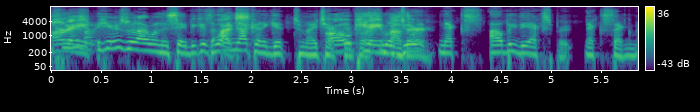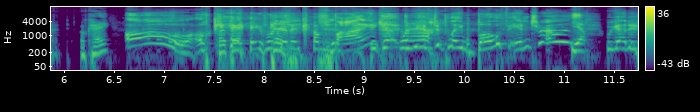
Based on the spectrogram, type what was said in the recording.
All Here's, right. here's what I want to say because What? I'm not going to get to my tech oh, Okay, report. We'll do mother. it next. I'll be the expert next segment. Okay. Oh, okay. We're going to combine. Because- Do we have to play both intros? Yep. We got to.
